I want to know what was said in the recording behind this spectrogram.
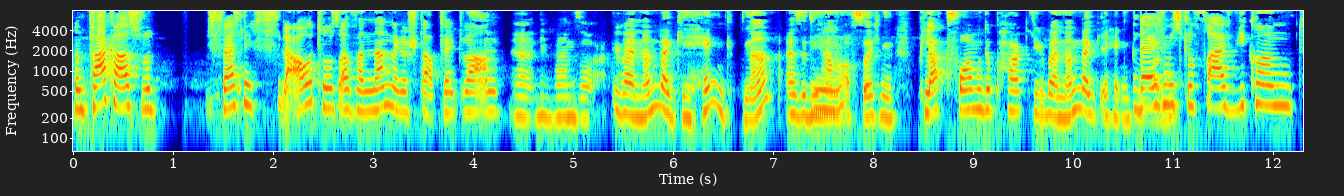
Im Parkhaus wird, ich weiß nicht, wie viele Autos aufeinander gestapelt waren. Ja, die waren so übereinander gehängt, ne? Also die Mhm. haben auf solchen Plattformen geparkt, die übereinander gehängt Und da habe ich wurden. mich gefragt, wie kommt,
